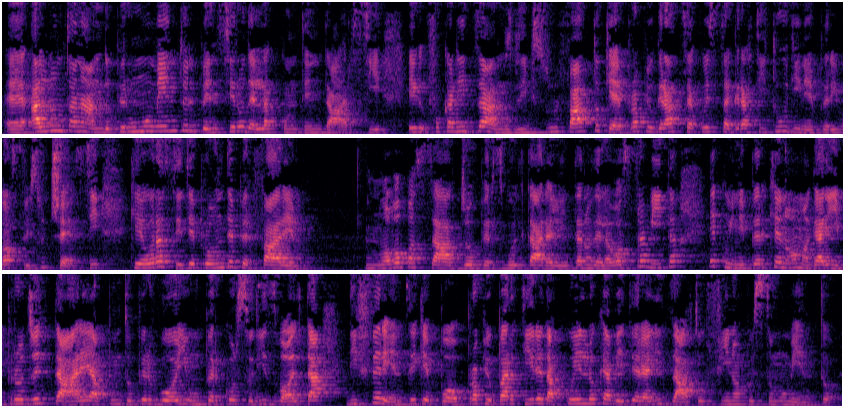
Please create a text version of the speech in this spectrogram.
Eh, allontanando per un momento il pensiero dell'accontentarsi e focalizzandosi sul fatto che è proprio grazie a questa gratitudine per i vostri successi che ora siete pronte per fare un nuovo passaggio per svoltare all'interno della vostra vita e quindi perché no magari progettare appunto per voi un percorso di svolta differente che può proprio partire da quello che avete realizzato fino a questo momento.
